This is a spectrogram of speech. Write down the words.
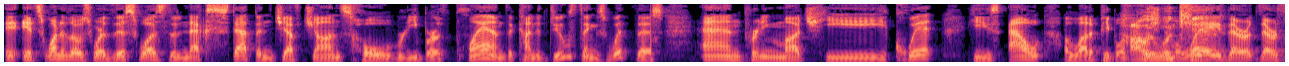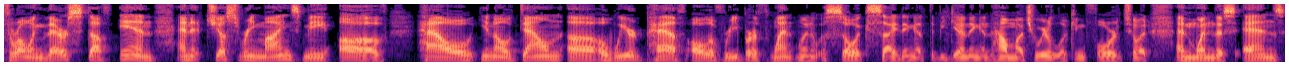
it's one of those where this was the next step in Geoff John's whole rebirth plan to kind of do things with this. And pretty much he quit. He's out. A lot of people have Hollywood pushed him away. kid. They're they're throwing their stuff in, and it just reminds me of how you know down uh, a weird path all of rebirth went when it was so exciting at the beginning and how much we were looking forward to it. And when this ends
